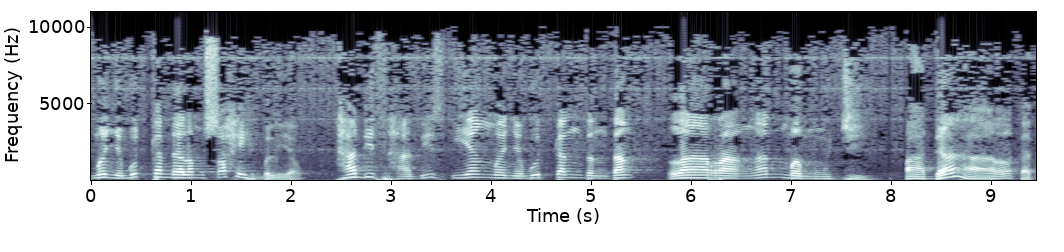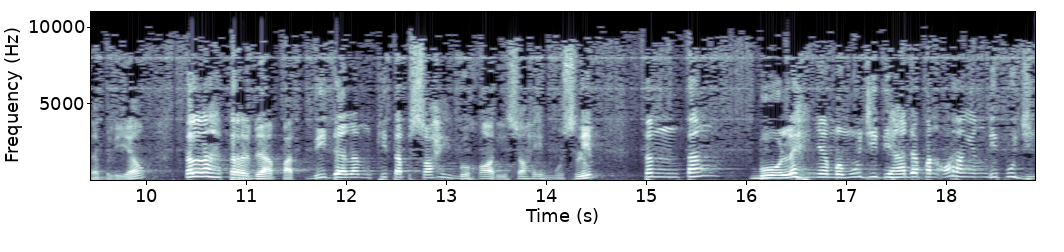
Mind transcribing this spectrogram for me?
menyebutkan dalam Sahih beliau hadis-hadis yang menyebutkan tentang larangan memuji. Padahal kata beliau telah terdapat di dalam kitab Sahih Bukhari, Sahih Muslim tentang bolehnya memuji di hadapan orang yang dipuji.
